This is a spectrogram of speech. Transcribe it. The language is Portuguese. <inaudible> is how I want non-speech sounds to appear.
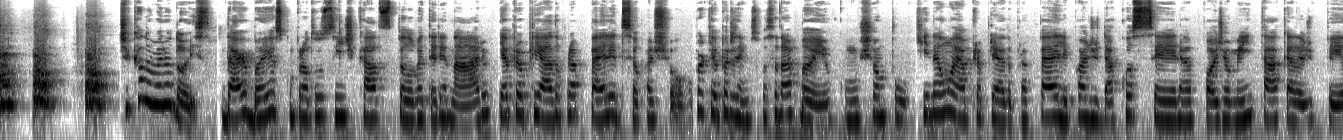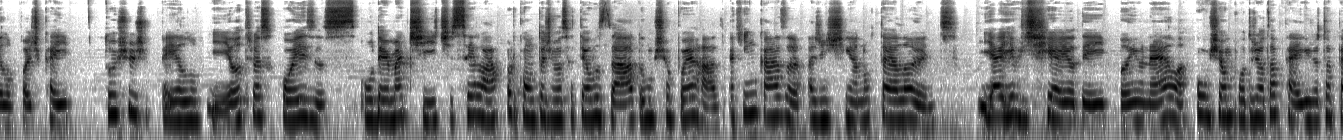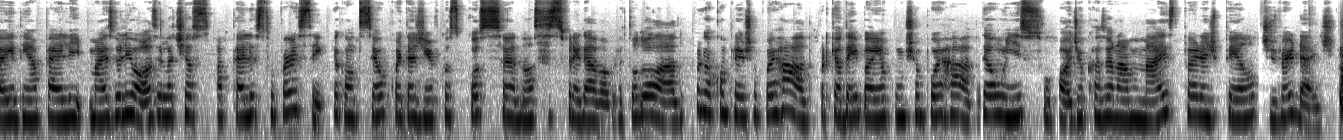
Dica número 2: dar banhos com produtos indicados pelo veterinário e apropriado para a pele do seu cachorro. Porque, por exemplo, se você dá banho com um shampoo que não é apropriado para a pele, pode dar coceira, pode aumentar a queda de pelo, pode cair tuchos de pelo e outras coisas, ou dermatite, sei lá, por conta de você ter usado um shampoo errado. Aqui em casa a gente tinha Nutella antes. E aí um dia eu dei banho nela com um shampoo do JPEG. O JPEG tem a pele mais oleosa e ela tinha a pele super seca. O que aconteceu? Coitadinha ficou se coçando, ela se esfregava pra todo lado porque eu comprei o shampoo errado, porque eu dei banho com o shampoo errado. Então isso pode ocasionar mais perda de pelo de verdade.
